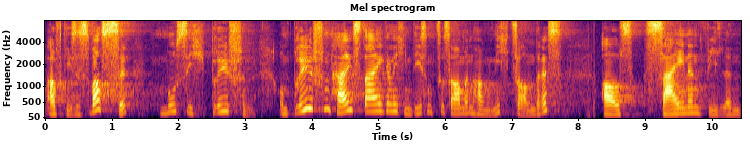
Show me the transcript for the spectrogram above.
auf dieses Wasser, muss ich prüfen. Und prüfen heißt eigentlich in diesem Zusammenhang nichts anderes als seinen Willen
